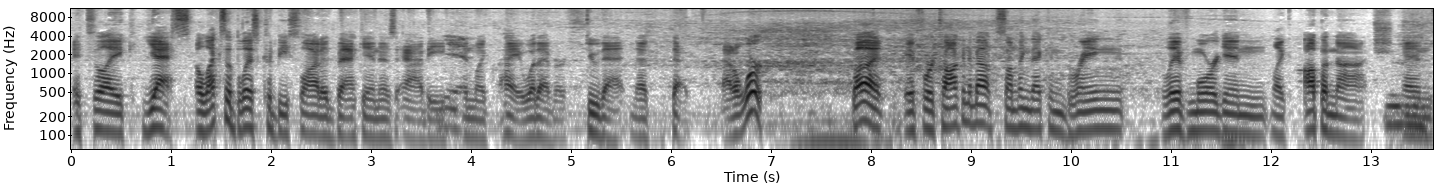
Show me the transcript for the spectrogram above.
It's like, yes, Alexa Bliss could be slotted back in as Abby, Yeah. and like, hey, whatever, do that. That that that'll work. But if we're talking about something that can bring Liv Morgan like up a notch Mhm. and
